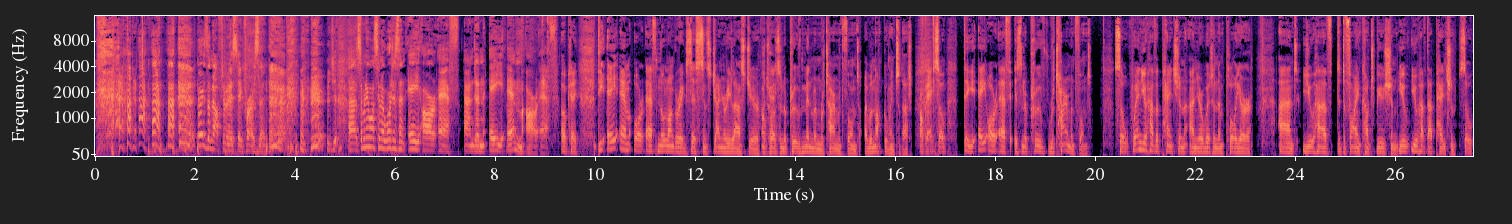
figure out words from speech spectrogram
There's an optimistic person. uh, somebody wants to know what is an ARF and an AMRF? Okay. The AMRF no longer exists since January last year, which okay. was an approved minimum retirement fund. I will not go into that. Okay. So the ARF is an approved retirement fund. So when you have a pension and you're with an employer and you have the defined contribution, you, you have that pension. So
